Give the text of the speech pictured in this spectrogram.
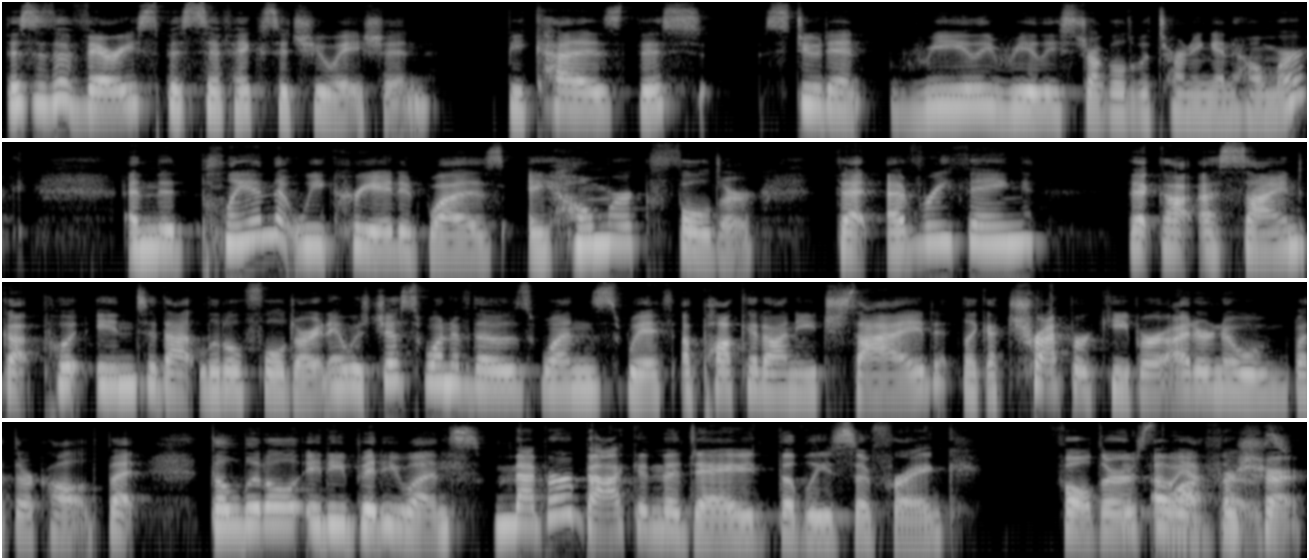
this is a very specific situation because this student really, really struggled with turning in homework. And the plan that we created was a homework folder that everything that got assigned got put into that little folder. And it was just one of those ones with a pocket on each side, like a trapper keeper. I don't know what they're called, but the little itty bitty ones. Remember back in the day, the Lisa Frank folders. Oh yeah, for those. sure,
